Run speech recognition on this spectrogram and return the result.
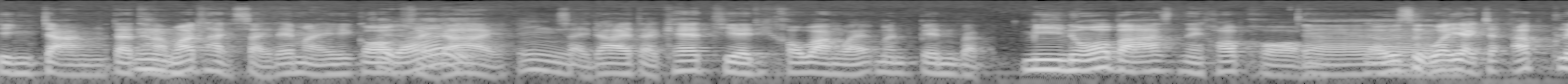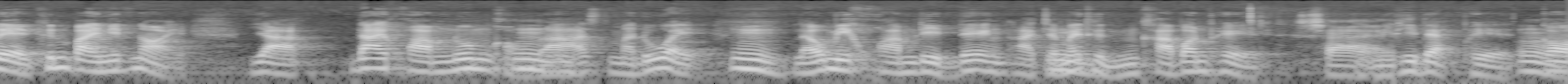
จริงจัง แต่ถามว่าใส่ได้ไหมก็ใส่ใส่ได้ได้อืมใส่ได้แต่แค่เทียร์ที่เขาวางไว้มันเป็นแบบมีโนบาสในครอบครองอ่าแล้วรู้สึกว่าอยากจะอัปเกรดขึ้นไปนิดหน่อย อยากได้ความนุ่มของอืมบาสมาด้วยอืมแล้วมีความดีดเด้งอาจจะไม่ถึงคาร์บอนเพลทใช่แต่มีพี่แบ็กเพลทอืมก็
